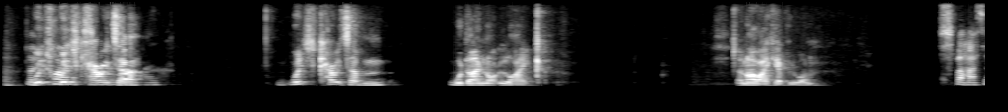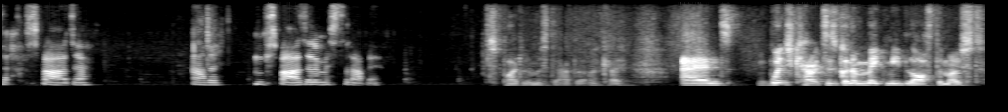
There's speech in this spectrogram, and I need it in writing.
But Which- which character- why. which character would I not like? And I like everyone. Sparta. Spada. Abby. Mm, Spada and Mr. Abbott. Spider and Mr. Abbott. Okay. And which character is going to make me laugh the most?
